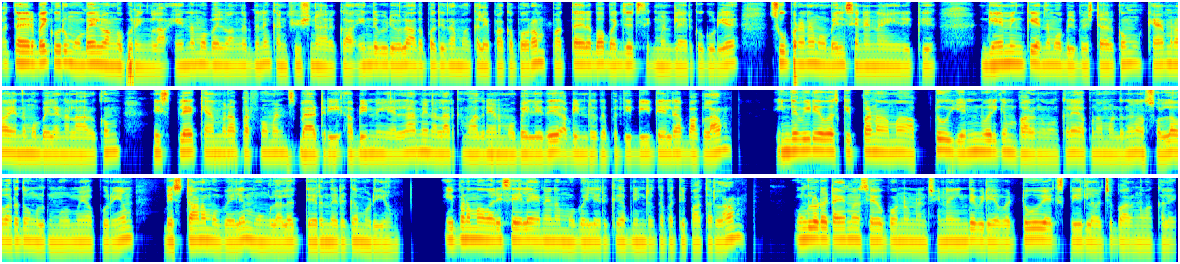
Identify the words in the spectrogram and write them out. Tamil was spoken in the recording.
பத்தாயிரம் ரூபாய்க்கு ஒரு மொபைல் வாங்க போகிறீங்களா எந்த மொபைல் வாங்குறதுன்னு கன்ஃபியூஷனாக இருக்கா? இந்த வீடியோவில் அதை பற்றி தான் மக்களை பார்க்க போகிறோம் பத்தாயிரம் ரூபாய் பட்ஜெட் செக்மெண்ட்டில் இருக்கக்கூடிய சூப்பரான மொபைல்ஸ் என்னென்ன இருக்குது கேமிங்க்கு எந்த மொபைல் பெஸ்ட்டாக இருக்கும்? கேமரா எந்த மொபைலில் நல்லாயிருக்கும் டிஸ்பிளே கேமரா பர்ஃபார்மன்ஸ் பேட்டரி அப்படின்னு எல்லாமே நல்லா இருக்க மாதிரியான மொபைல் இது அப்படின்றத பற்றி டீட்டெயிலாக பார்க்கலாம். இந்த வீடியோவை ஸ்கிப் பண்ணாமல் அப் டு என் வரைக்கும் பாருங்கள் மக்களே. அப்போனா மட்டும்தான் நான் சொல்ல வர்றது உங்களுக்கு முழுமையாக புரியும். பெஸ்ட்டான மொபைலையும் உங்களால் தேர்ந்தெடுக்க முடியும். இப்போ நம்ம வரிசையில் என்னென்ன மொபைல் இருக்குது அப்படின்றத பற்றி பார்த்துடலாம் உங்களோட டைமை சேவ் பண்ணணும்னு நினச்சிங்கன்னா இந்த வீடியோவை டூ எக்ஸ் ஸ்பீடில் வச்சு பாருங்கள் மக்களே.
